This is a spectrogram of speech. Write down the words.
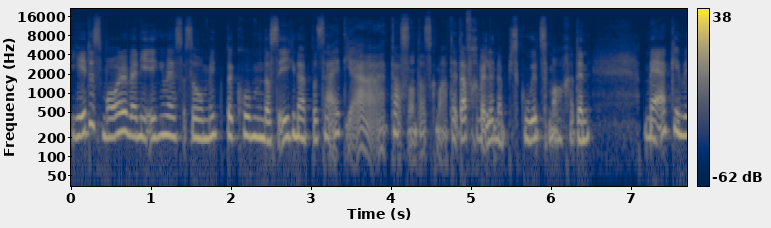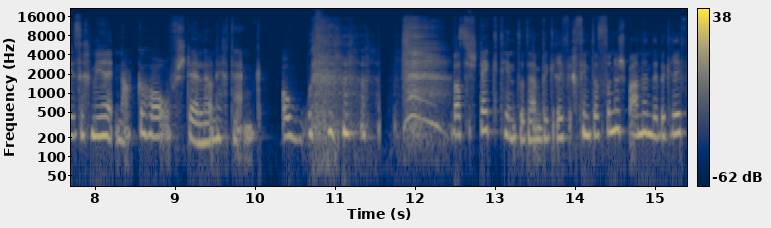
jedes Mal, wenn ich irgendwie so mitbekomme, dass irgendjemand sagt, ja, das und das gemacht hat, einfach weil er etwas Gutes machen, dann merke ich, wie sich mir Nackenhaar aufstellen und ich denke, oh, was steckt hinter dem Begriff? Ich finde das so einen spannenden Begriff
